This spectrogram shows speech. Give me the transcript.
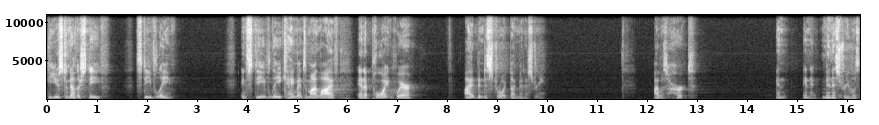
he used another Steve, Steve Lee. And Steve Lee came into my life at a point where I had been destroyed by ministry. I was hurt. And, and ministry was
